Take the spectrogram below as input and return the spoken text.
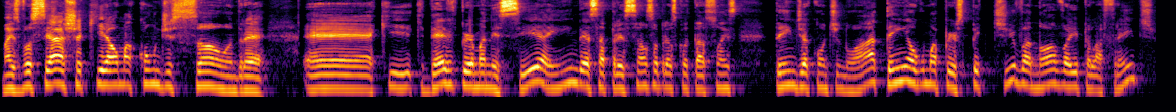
Mas você acha que é uma condição, André, é, que, que deve permanecer ainda? Essa pressão sobre as cotações tende a continuar? Tem alguma perspectiva nova aí pela frente?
